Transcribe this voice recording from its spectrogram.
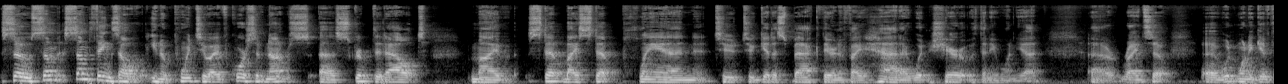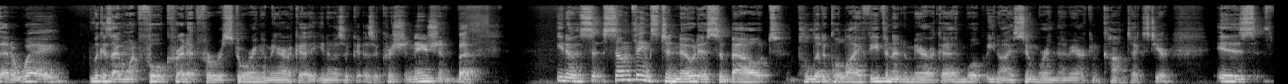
So some some things I'll you know point to. I of course have not uh, scripted out my step by step plan to to get us back there, and if I had, I wouldn't share it with anyone yet. Uh, right, so I uh, wouldn't want to give that away because I want full credit for restoring America, you know, as a as a Christian nation. But you know, some things to notice about political life, even in America, and we'll, you know, I assume we're in the American context here, is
